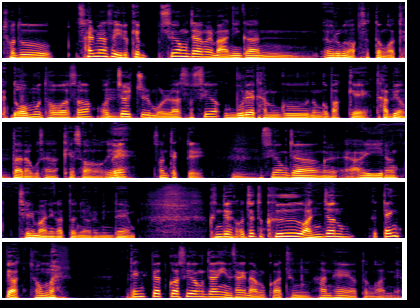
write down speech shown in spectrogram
저도 살면서 이렇게 수영장을 많이 간 여름은 없었던 것 같아요. 너무 더워서 어쩔 음. 줄 몰라서 수영, 물에 담그는 것밖에 답이 음. 없다라고 생각해서의 네. 선택들. 음. 수영장을 아이랑 제일 많이 갔던 여름인데. 근데 어쨌든 그 완전 그 땡볕, 정말 땡볕과 수영장이 인상이 남을 것 같은 한 해였던 것 같네요.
